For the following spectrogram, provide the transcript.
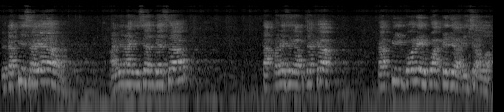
Tetapi saya adalah insan biasa, tak pandai sangat bercakap, tapi boleh buat kerja insya-Allah.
